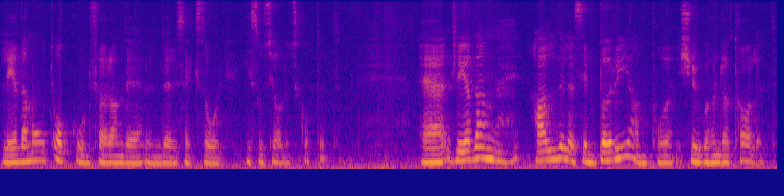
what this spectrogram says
ledamot och ordförande under sex år i socialutskottet. Eh, redan alldeles i början på 2000-talet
